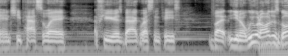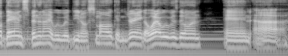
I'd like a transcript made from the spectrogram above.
and she passed away a few years back. Rest in peace. But you know, we would all just go up there and spend the night. We would, you know, smoke and drink or whatever we was doing, and uh,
